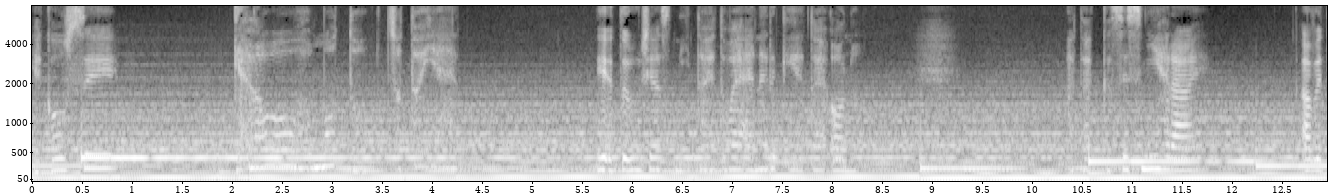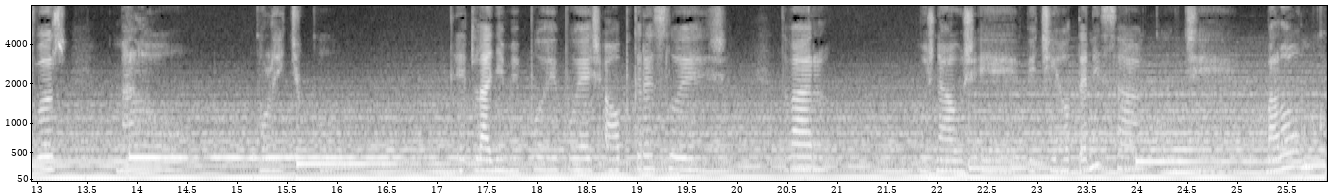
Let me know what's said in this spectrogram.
jakousi gelovou hmotu. Co to je? Je to úžasný, to je tvoje energie, to je ono tak si s ní hraj a vytvoř malou kuličku, kdy dlaněmi pohybuješ a obkresluješ tvar možná už i většího tenisáku či balónku.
